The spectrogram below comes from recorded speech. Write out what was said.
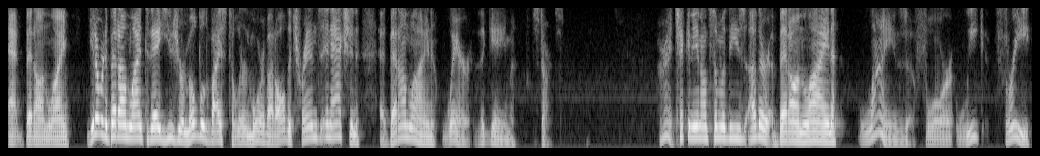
at Bet Online. Get over to Bet Online today. Use your mobile device to learn more about all the trends in action at Bet Online, where the game starts. All right, checking in on some of these other Bet Online lines for week three,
